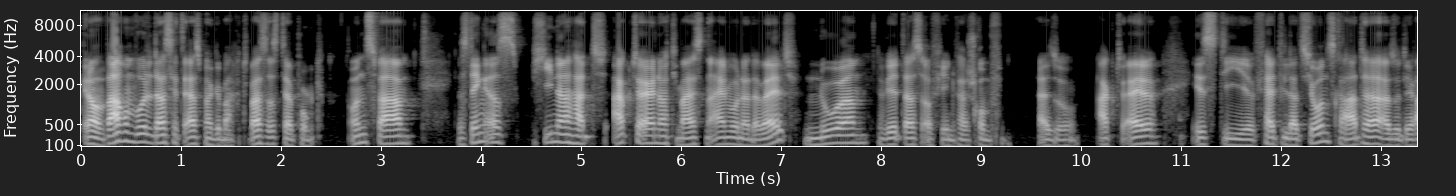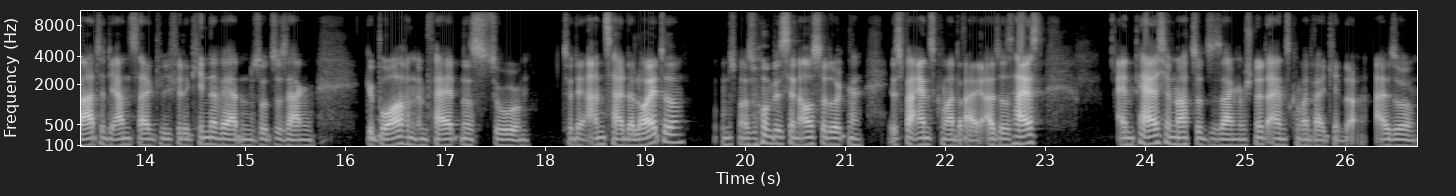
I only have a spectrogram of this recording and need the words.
genau, warum wurde das jetzt erstmal gemacht? Was ist der Punkt? Und zwar, das Ding ist, China hat aktuell noch die meisten Einwohner der Welt, nur wird das auf jeden Fall schrumpfen. Also aktuell ist die Fertilationsrate, also die Rate, die anzeigt, wie viele Kinder werden sozusagen geboren im Verhältnis zu, zu der Anzahl der Leute, um es mal so ein bisschen auszudrücken, ist bei 1,3. Also das heißt, ein Pärchen macht sozusagen im Schnitt 1,3 Kinder. Also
